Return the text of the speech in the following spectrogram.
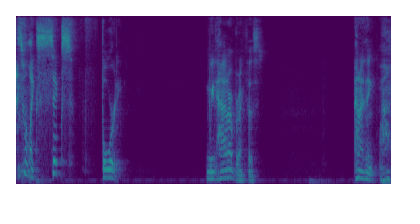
And so at like 640, we've had our breakfast. And I think, well,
